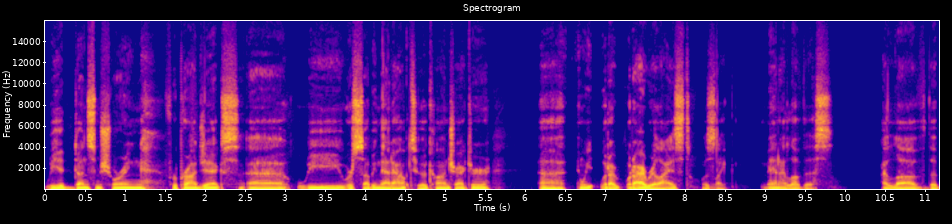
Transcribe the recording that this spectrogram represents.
we had done some shoring for projects. Uh, we were subbing that out to a contractor, uh, and we what I what I realized was like, man, I love this. I love the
